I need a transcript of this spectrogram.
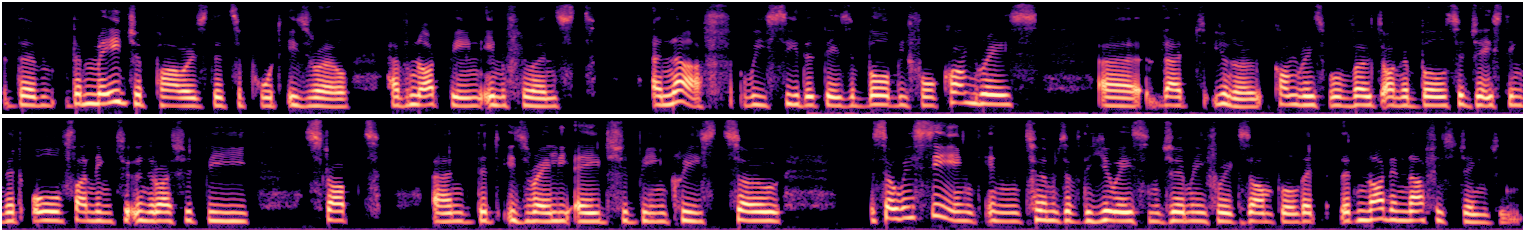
the the major powers that support Israel have not been influenced enough. We see that there's a bill before Congress. Uh, that you know Congress will vote on a bill suggesting that all funding to UNRWA should be stopped and that Israeli aid should be increased. So so we're seeing in terms of the US and Germany, for example, that, that not enough is changing.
